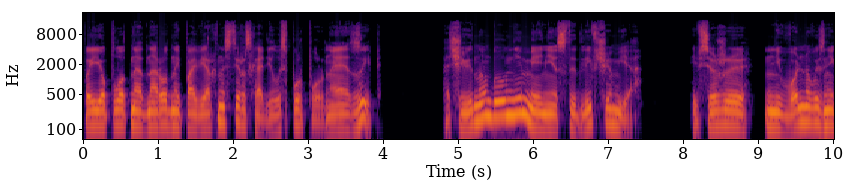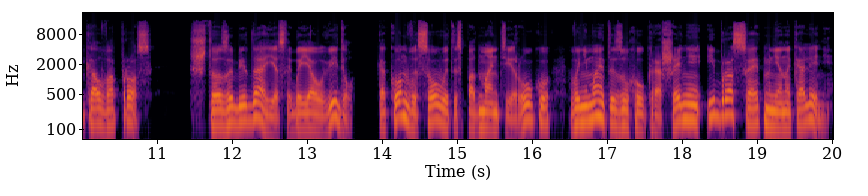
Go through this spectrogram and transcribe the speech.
По ее плотной однородной поверхности расходилась пурпурная зыбь. Очевидно, он был не менее стыдлив, чем я. И все же невольно возникал вопрос, что за беда, если бы я увидел, как он высовывает из-под мантии руку, вынимает из уха украшение и бросает мне на колени?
